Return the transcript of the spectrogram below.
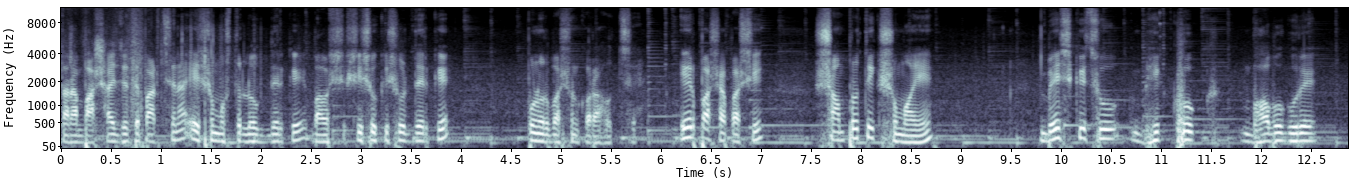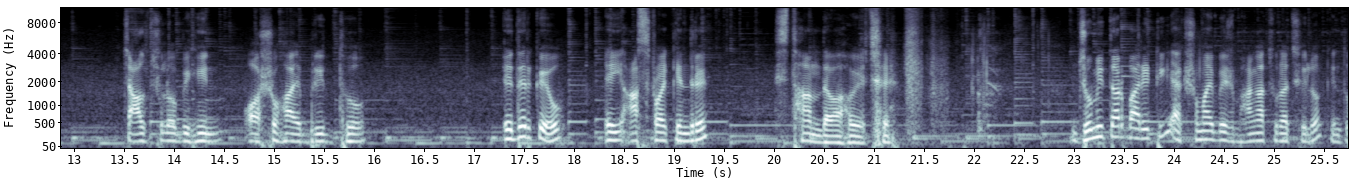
তারা বাসায় যেতে পারছে না, এই সমস্ত লোকদেরকে বা শিশু কিশোরদেরকে পুনর্বাসন করা হচ্ছে। এর পাশাপাশি সাম্প্রতিক সময়ে বেশ কিছু ভিক্ষুক, ভবঘুরে, চালচুলোবিহীন, অসহায় বৃদ্ধ, এদেরকেও এই আশ্রয় কেন্দ্রে স্থান দেওয়া হয়েছে। জমিদার বাড়িটি একসময় বেশ ভাঙাচুরা ছিল, কিন্তু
